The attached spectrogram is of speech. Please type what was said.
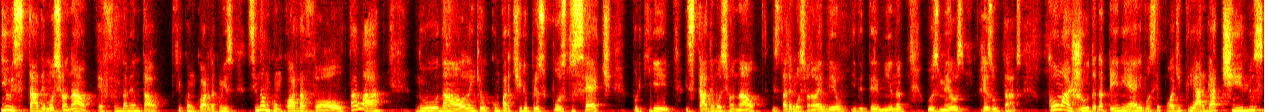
E o estado emocional é fundamental. Você concorda com isso? Se não concorda, volta lá no, na aula em que eu compartilho o pressuposto 7, porque estado emocional, o estado emocional é meu e determina os meus resultados. Com a ajuda da PNL, você pode criar gatilhos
